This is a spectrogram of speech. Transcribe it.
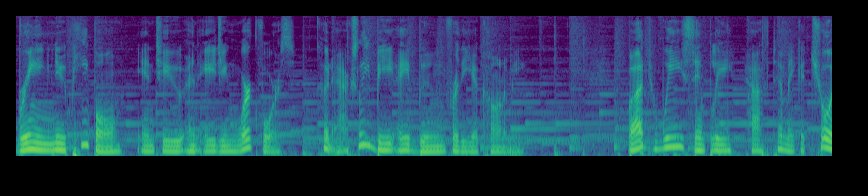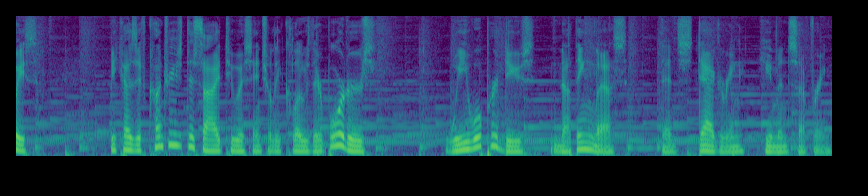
Bringing new people into an aging workforce could actually be a boon for the economy. But we simply have to make a choice because if countries decide to essentially close their borders, we will produce nothing less than staggering human suffering.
